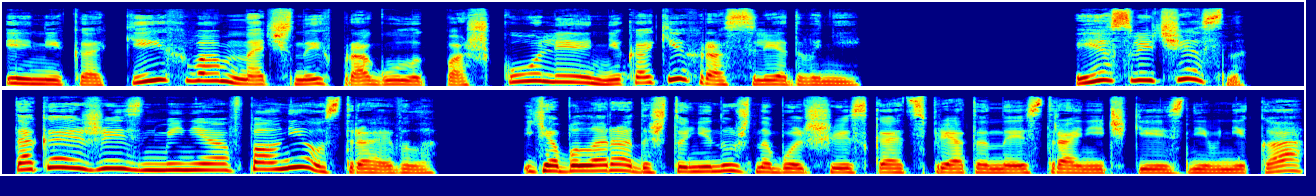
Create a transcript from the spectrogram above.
И никаких вам ночных прогулок по школе, никаких расследований. Если честно, такая жизнь меня вполне устраивала. Я была рада, что не нужно больше искать спрятанные странички из дневника,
